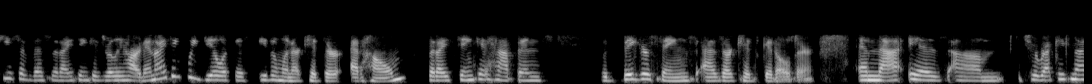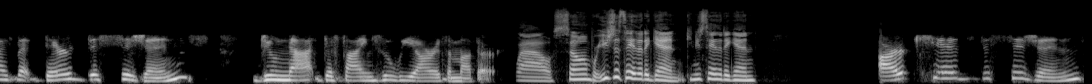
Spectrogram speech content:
piece of this that I think is really hard. And I think we deal with this even when our kids are at home, but I think it happens with bigger things as our kids get older. And that is um, to recognize that their decisions do not define who we are as a mother. Wow, so important. You should say that again. Can you say that again? Our kids' decisions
